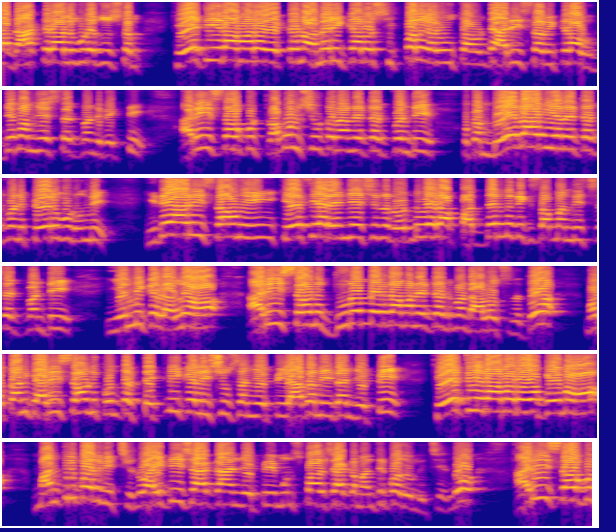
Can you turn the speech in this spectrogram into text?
ఆ దాఖలాలు కూడా చూస్తాం. కేటీ రామారావు ఎక్కడో అమెరికాలో సిప్పలు కలుగుతా ఉంటే హరీష్ రావు ఇక్కడ ఉద్యమం చేసినటువంటి వ్యక్తి. హరీష్ రావుకు ట్రబుల్ షూటర్ అనేటటువంటి ఒక మేధావి అనేటటువంటి పేరు కూడా ఉంది. ఇదే హరీష్ రావుని కేసీఆర్ ఏం చేసిన రెండు వేల పద్దెనిమిదికి సంబంధించినటువంటి ఎన్నికలలో హరీష్ రావుని దూరం పెడదామనేటటువంటి ఆలోచనతో మొత్తానికి హరీష్ రావుని కొంత టెక్నికల్ ఇష్యూస్ అని చెప్పి అదని ఇదని చెప్పి కేటీ రామారావుకి ఏమో మంత్రి పదవి ఇచ్చిండు ఐటీ శాఖ అని చెప్పి మున్సిపల్ శాఖ మంత్రి పదవులు ఇచ్చిండు. హరీష్ రావుకు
